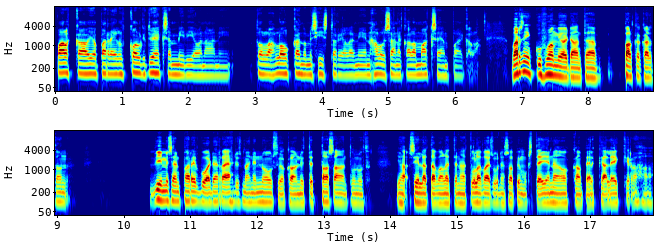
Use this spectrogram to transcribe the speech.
palkkaa jopa reilut 39 miljoonaa, niin tuolla loukkaantumishistorialla niin en haluaisi ainakaan olla maksajan paikalla. Varsinkin kun huomioidaan tämä palkkakarton viimeisen parin vuoden räjähdysmäinen nousu, joka on nyt tasaantunut – ja sillä tavalla, että nämä tulevaisuuden sopimukset ei enää olekaan pelkkää leikkirahaa,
